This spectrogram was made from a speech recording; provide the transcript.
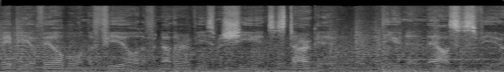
may be available in the field if another of these machines is targeted the unit analysis view.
